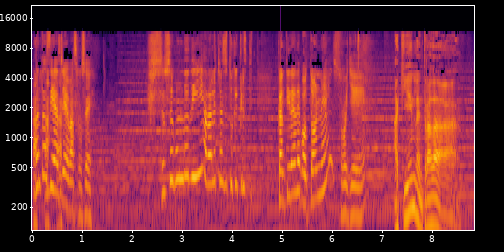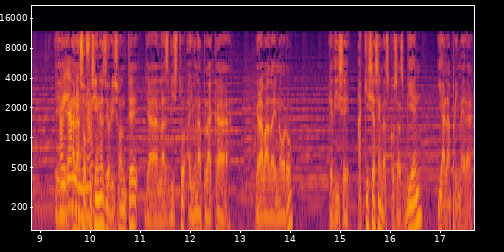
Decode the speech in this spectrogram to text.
¿Cuántos días llevas, José? Su segundo día, dale chance. ¿Tú qué crees que cantidad de botones? Oye, Aquí en la entrada eh, a las ¿no? oficinas de Horizonte, ya la has visto, hay una placa grabada en oro que dice, aquí se hacen las cosas bien y a la primera.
